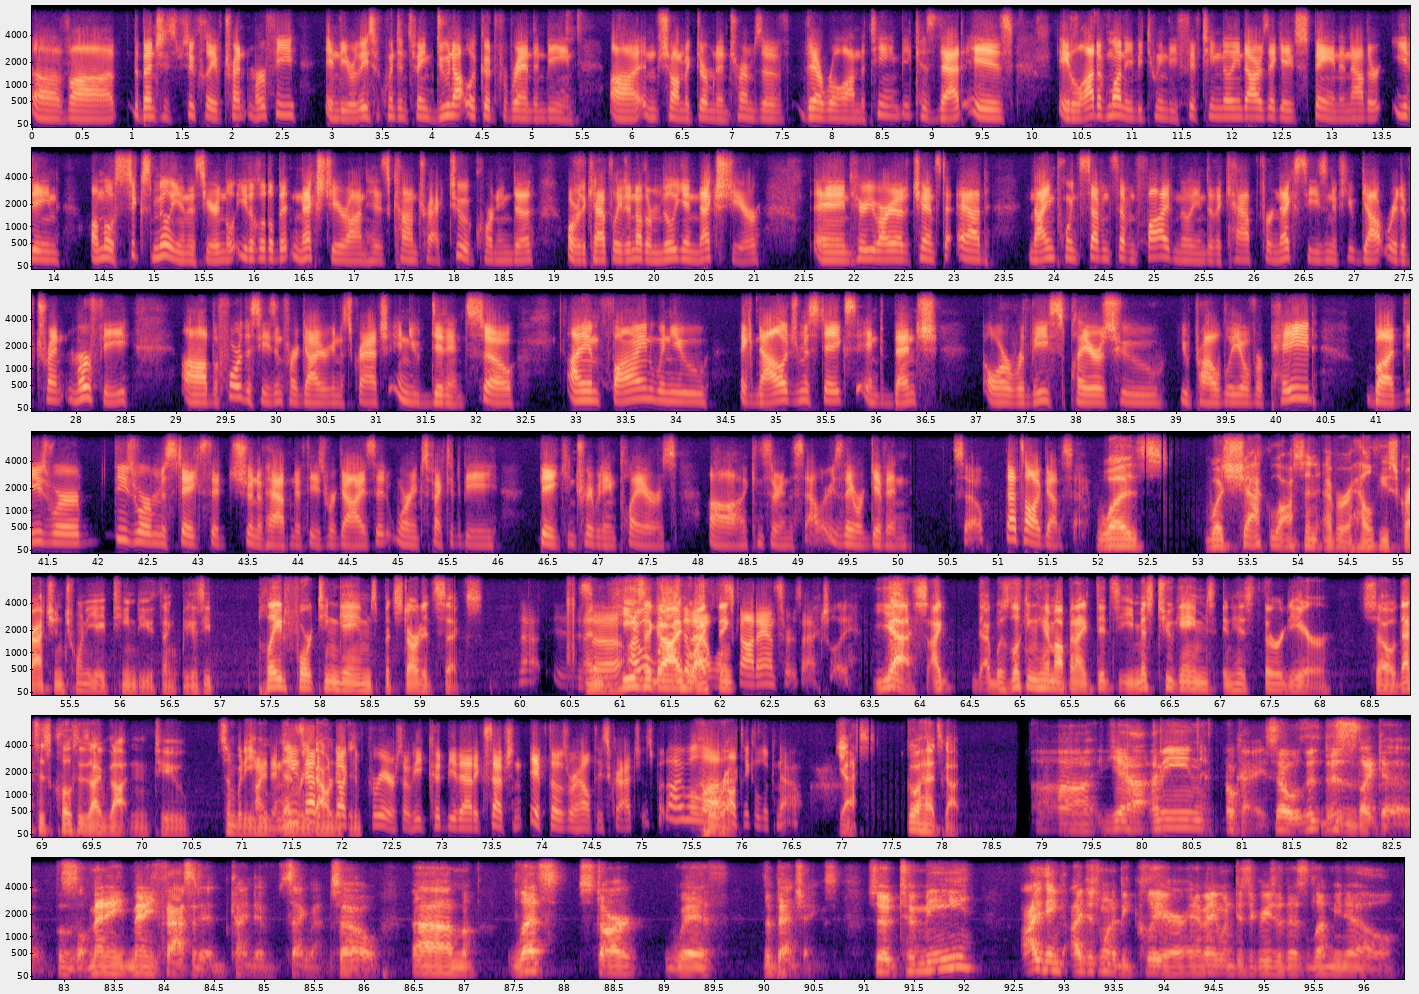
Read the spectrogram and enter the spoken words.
of uh, the benching specifically of Trent Murphy in the release of Quinton Spain do not look good for Brandon Beane uh, and Sean McDermott in terms of their role on the team because that is a lot of money between the $15 million they gave Spain and now they're eating almost six million this year, and they'll eat a little bit next year on his contract too, according to over the cap lead, another million next year. And here you are at a chance to add 9.775 million to the cap for next season if you got rid of Trent Murphy uh, before the season for a guy you're going to scratch, and you didn't. So I am fine when you acknowledge mistakes and bench or release players who you probably overpaid. But these were these were mistakes that shouldn't have happened if these were guys that weren't expected to be big contributing players, uh, considering the salaries they were given. So that's all I've got to say. Was was Shaq Lawson ever a healthy scratch in 2018? Do you think because he played 14 games but started six? That is, and uh, he's a guy who I think Scott answers actually. Yes, I I was looking him up and I did see he missed two games in his third year. So that's as close as I've gotten to somebody who right, and then he's had a rebounded. productive career, so he could be that exception if those were healthy scratches. But I will, uh, I'll take a look now. yes. Go ahead, Scott. Uh, yeah, I mean, okay, so th- this is like a this is a many many faceted kind of segment. So um, let's start with the benchings. So to me, I think I just want to be clear, and if anyone disagrees with this, let me know.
